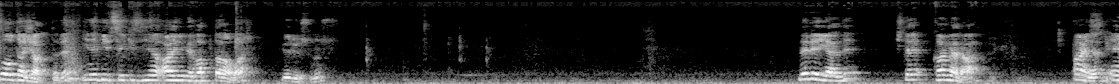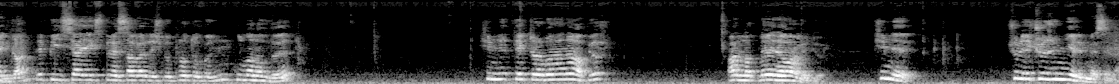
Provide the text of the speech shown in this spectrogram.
voltaj hatları. Yine 1.8 yine ayrı bir hat daha var. Görüyorsunuz. Nereye geldi? İşte kamera, aynen ekran ve PCI Express haberleşme protokolünün kullanıldığı. Şimdi tekrar bana ne yapıyor? Anlatmaya devam ediyor. Şimdi şurayı çözümleyelim mesela.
